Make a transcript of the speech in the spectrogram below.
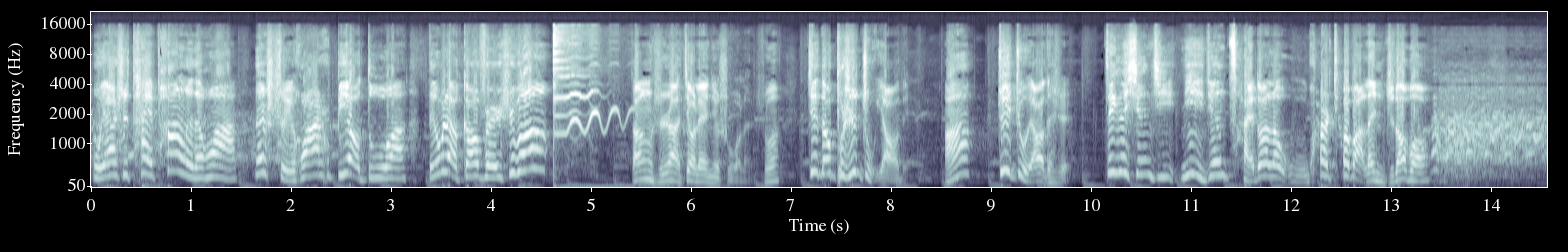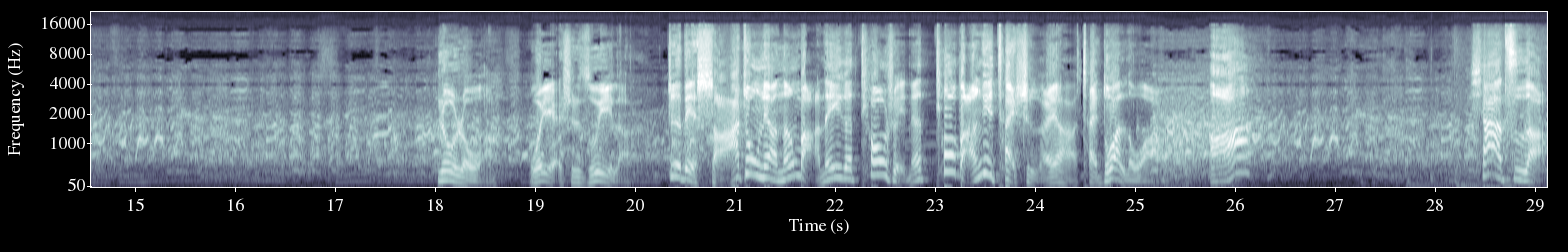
我要是太胖了的话，那水花比较多，得不了高分是不？当时啊，教练就说了，说这都不是主要的啊，最主要的是这个星期你已经踩断了五块跳板了，你知道不？肉肉啊，我也是醉了，这得啥重量能把那个跳水那跳板给踩折呀，踩断了哇？啊？下次啊，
